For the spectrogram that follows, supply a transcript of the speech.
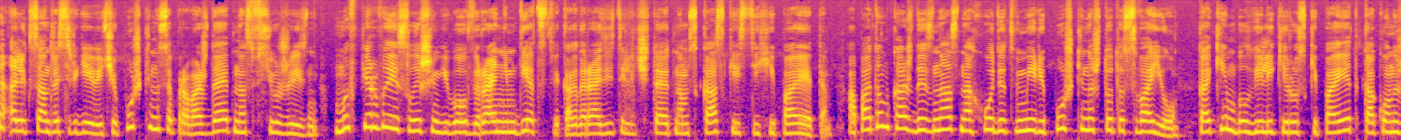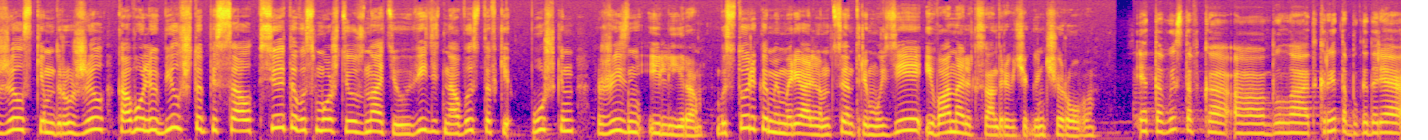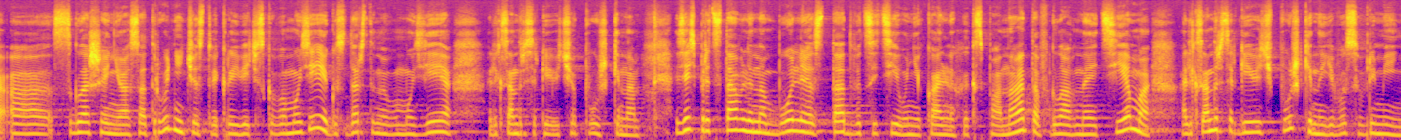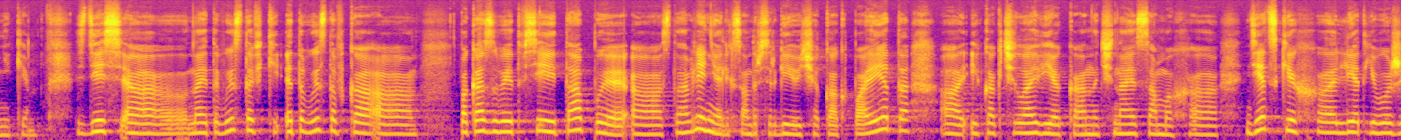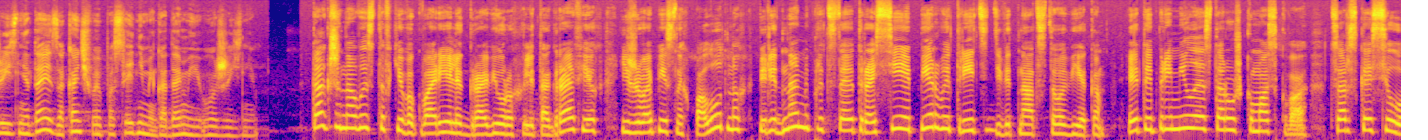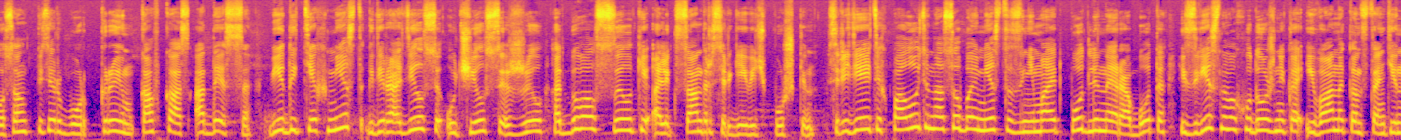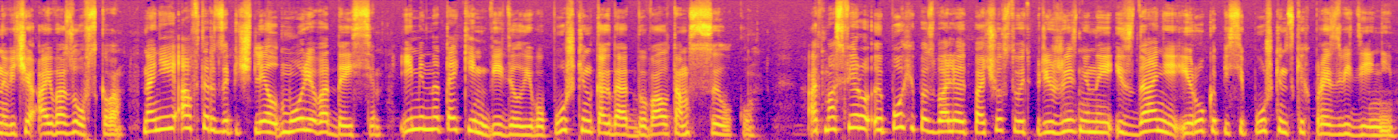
Имя Александра Сергеевича Пушкина сопровождает нас всю жизнь. Мы впервые слышим его в раннем детстве, когда родители читают нам сказки и стихи поэта. А потом каждый из нас находит в мире Пушкина что-то свое. Каким был великий русский поэт, как он жил, с кем дружил, кого любил, что писал – все это вы сможете узнать и увидеть на выставке «Пушкин. Жизнь и лира» в историко-мемориальном центре музея Ивана Александровича Гончарова. Эта выставка а, была открыта благодаря а, соглашению о сотрудничестве Краеведческого музея и Государственного музея Александра Сергеевича Пушкина. Здесь представлено более 120 уникальных экспонатов. Главная тема – Александр Сергеевич Пушкин и его современники. Здесь а, на этой выставке, эта выставка показывает все этапы а, становления Александра Сергеевича как поэта а, и как человека, начиная с самых а, детских лет его жизни да, и заканчивая последними годами его жизни. Также на выставке в акварелях, гравюрах, литографиях и живописных полотнах перед нами предстает Россия первой трети XIX века. Это и примилая старушка Москва, Царское село, Санкт-Петербург, Крым, Кавказ, Одесса. Виды тех мест, где родился, учился, жил, отбывал ссылки Александр Сергеевич Пушкин. Среди этих полотен особое место занимает подлинная работа известного художника Ивана Константиновича Айвазовского. На ней автор запечатлел море в Одессе. Именно таким видел его Пушкин, когда отбывал там ссылку. Атмосферу эпохи позволяют почувствовать прижизненные издания и рукописи пушкинских произведений.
